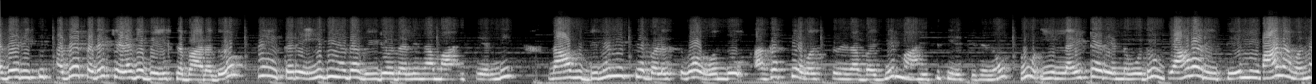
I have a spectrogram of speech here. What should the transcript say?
ಅದೇ ರೀತಿ ಪದೇ ಪದೇ ಕೆಳಗೆ ಬೀಳಿಸಬಾರದು. ಸ್ನೇಹಿತರೆ, ಈ ದಿನದ ವಿಡಿಯೋದಲ್ಲಿನ ಮಾಹಿತಿಯಲ್ಲಿ ನಾವು ದಿನನಿತ್ಯ ಬಳಸುವ ಒಂದು ಅಗತ್ಯ ವಸ್ತುವಿನ ಬಗ್ಗೆ ಮಾಹಿತಿ ತಿಳಿಸಿದೆನು. ಈ ಲೈಟರ್ ಎನ್ನುವುದು ಯಾವ ರೀತಿಯಲ್ಲಿ ಮಾನವನ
